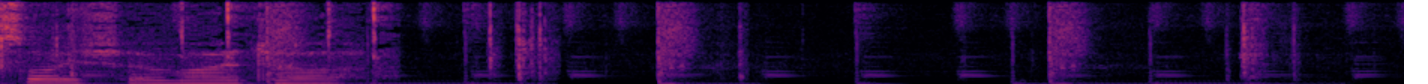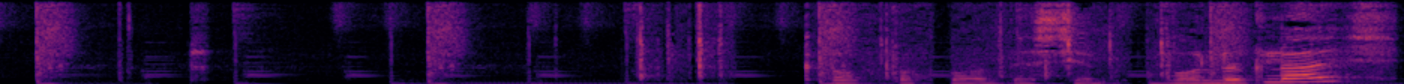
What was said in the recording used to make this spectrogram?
Zeuge weiter. Kauf noch mal ein bisschen Wolle gleich.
